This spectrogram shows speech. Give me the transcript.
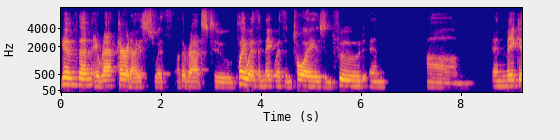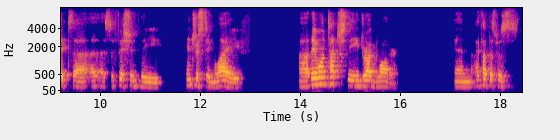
give them a rat paradise with other rats to play with and mate with and toys and food and um, and make it uh, a, sufficiently interesting life, uh, they won't touch the drugged water. And I thought this was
